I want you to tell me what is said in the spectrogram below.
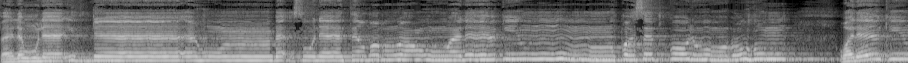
فلولا إذ جاءهم بأسنا تضرعوا ولكن قست قلوبهم ولكن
